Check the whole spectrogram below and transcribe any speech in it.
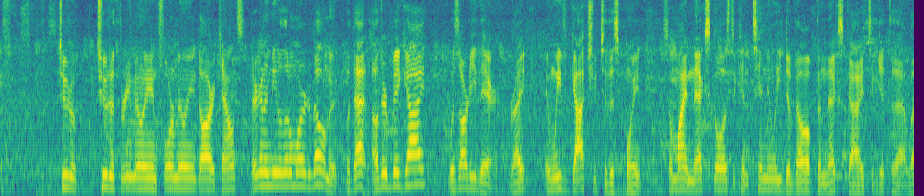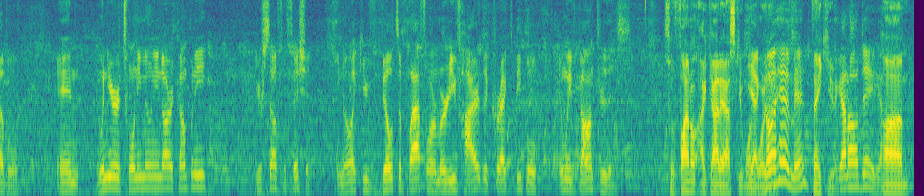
two to two to three million, four million dollar accounts, they're going to need a little more development. But that other big guy was already there, right? And we've got you to this point. So my next goal is to continually develop the next guy to get to that level. And when you're a twenty million dollar company, you're self-efficient. You know, like you've built a platform or you've hired the correct people, and we've gone through this. so final i got to ask you one more thing. yeah, more go then. ahead, man. thank you I got all day. Um,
